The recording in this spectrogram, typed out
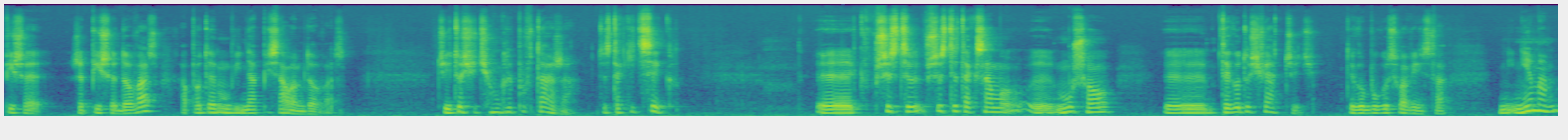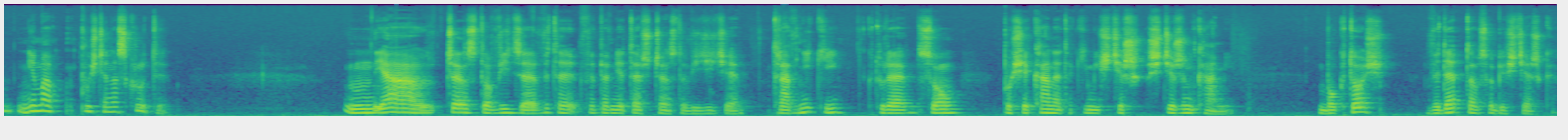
pisze, że pisze do was, a potem mówi, napisałem do was. Czyli to się ciągle powtarza. To jest taki cykl. Yy, wszyscy, wszyscy tak samo yy, muszą yy, tego doświadczyć, tego błogosławieństwa. Nie ma, nie ma pójścia na skróty. Mm, ja często widzę, wy, te, wy pewnie też często widzicie, trawniki, które są posiekane takimi ścież, ścieżynkami, bo ktoś wydeptał sobie ścieżkę.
